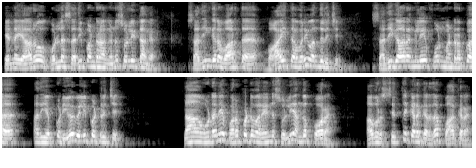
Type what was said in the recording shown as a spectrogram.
என்னை யாரோ கொல்ல சதி பண்றாங்கன்னு சொல்லிட்டாங்க. சதிங்கிற வார்த்தை வாய் தவறி வந்துருச்சு. சதிகாரங்களே ஃபோன் பண்றப்ப அது எப்படியோ வெளிப்பட்டுருச்சு. நான் உடனே புறப்பட்டு வரேன்னு சொல்லி அங்க போறேன். அவர் செத்து கிடக்கிறத பாக்குறேன்.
